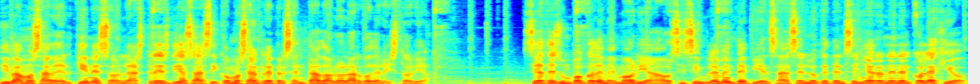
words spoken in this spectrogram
y vamos a ver quiénes son las tres diosas y cómo se han representado a lo largo de la historia. Si haces un poco de memoria o si simplemente piensas en lo que te enseñaron en el colegio,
